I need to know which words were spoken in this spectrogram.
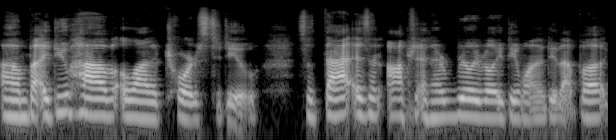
Um, but I do have a lot of chores to do. So that is an option, and I really, really do want to do that book.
